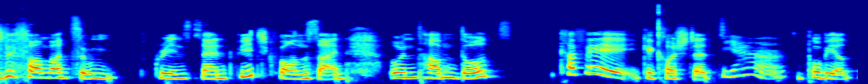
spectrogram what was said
bevor wir zum Green Sand Beach gefahren sein und haben dort Kaffee gekostet. Ja. Probiert.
